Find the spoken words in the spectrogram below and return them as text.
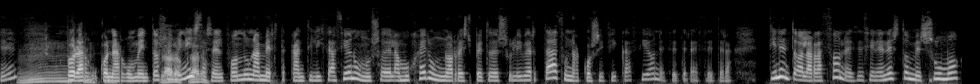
¿eh? mm, con argumentos feministas. En el fondo, una mercantilización, un uso de la mujer, un no respeto de su libertad, una cosificación, etcétera, etcétera. Tienen toda la razón. Es decir, en esto me sumo,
